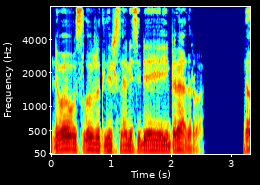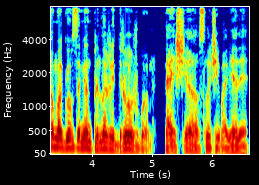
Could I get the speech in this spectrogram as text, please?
Львовы служат лишь сами себе и императору. Но могу взамен предложить дружбу. А еще, в случае победы,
